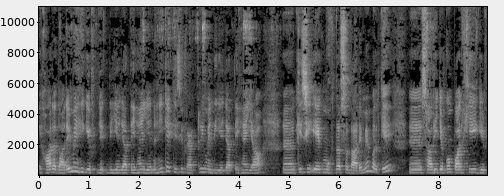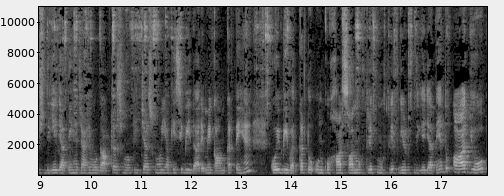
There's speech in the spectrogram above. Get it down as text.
हर अदारे में ही गिफ्ट दिए जाते हैं। ये नहीं कि किसी फैक्ट्री में दिए जाते हैं या किसी एक मुख्त अदारे में, बल्कि सारी जगहों पर ही गिफ्ट दिए जाते हैं। चाहे वो डॉक्टर्स हों टीचर्स हों या किसी भी इदारे में काम करते हैं, कोई भी वर्कर तो उनको हर साल मुख्तलिफ़ मुख्तलिफ़ गिफ्ट दिए जाते हैं। तो आज जो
